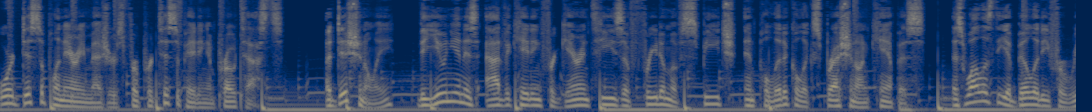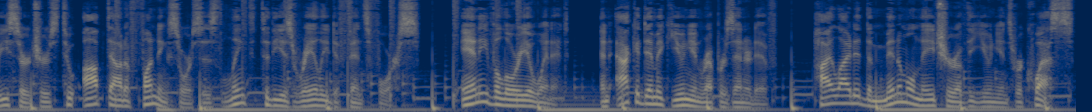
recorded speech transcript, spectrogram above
or disciplinary measures for participating in protests. Additionally, the union is advocating for guarantees of freedom of speech and political expression on campus, as well as the ability for researchers to opt out of funding sources linked to the Israeli Defense Force. Annie Viloria Winnett, an academic union representative, highlighted the minimal nature of the union's requests,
